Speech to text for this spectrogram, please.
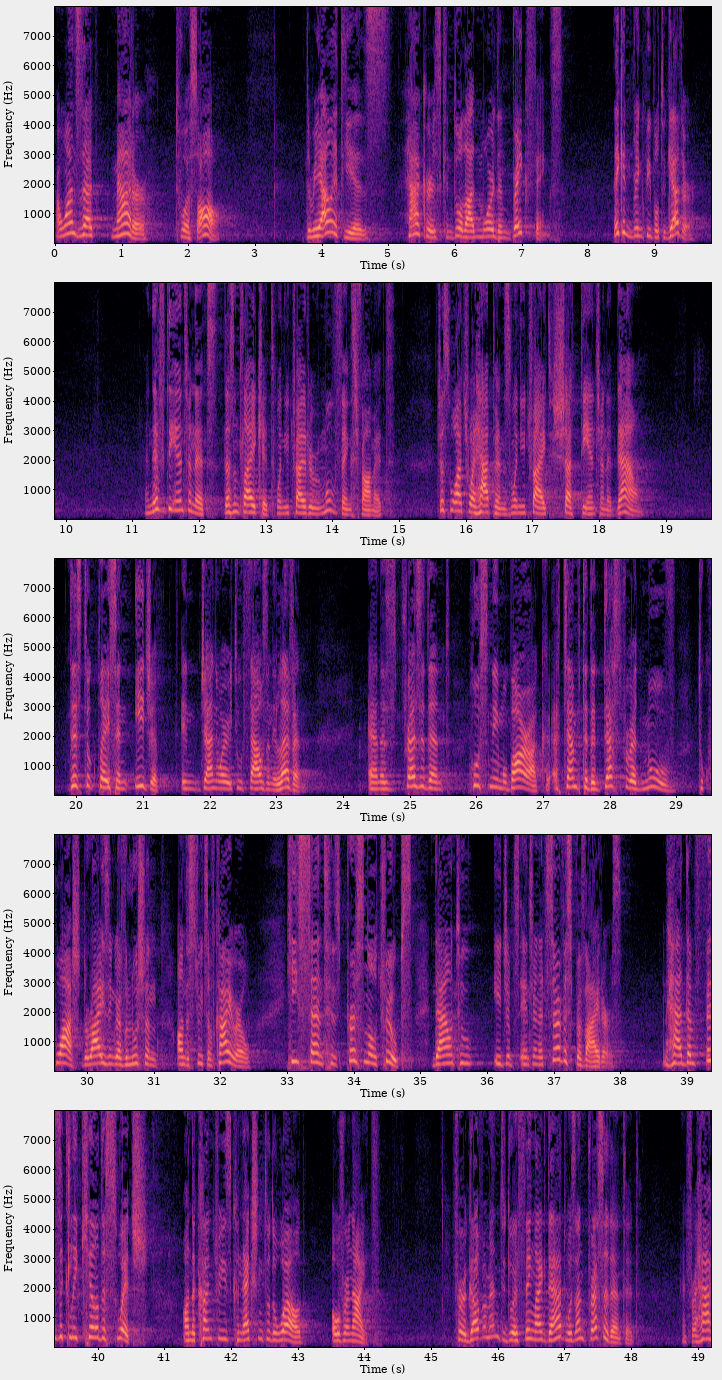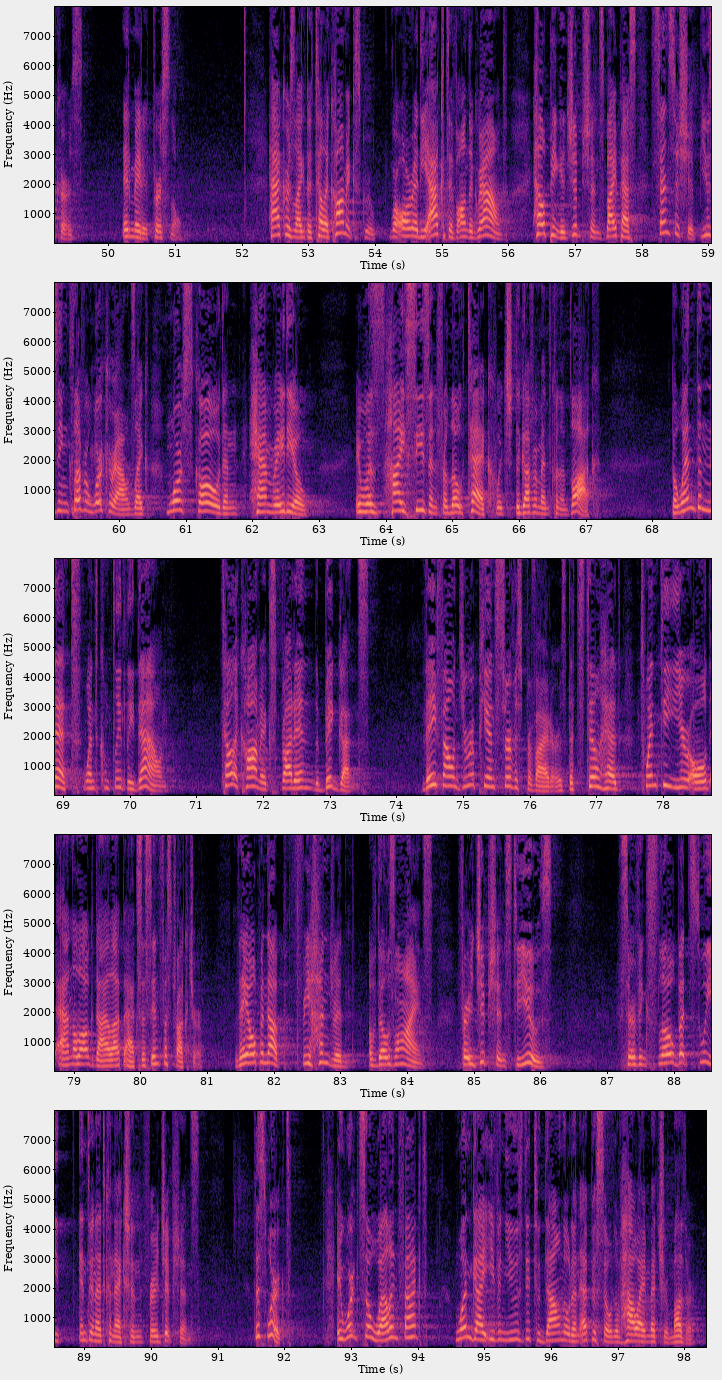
are ones that matter to us all. The reality is, hackers can do a lot more than break things. They can bring people together. And if the internet doesn't like it when you try to remove things from it, just watch what happens when you try to shut the internet down. This took place in Egypt in January 2011. And as President Hosni Mubarak attempted a desperate move to quash the rising revolution on the streets of Cairo, he sent his personal troops down to Egypt's internet service providers and had them physically kill the switch on the country's connection to the world overnight. For a government to do a thing like that was unprecedented. And for hackers, it made it personal. Hackers like the Telecomix Group were already active on the ground, helping Egyptians bypass censorship using clever workarounds like Morse code and ham radio. It was high season for low tech, which the government couldn't block. But when the net went completely down, Telecomix brought in the big guns. They found European service providers that still had 20 year old analog dial up access infrastructure. They opened up 300 of those lines for Egyptians to use, serving slow but sweet internet connection for Egyptians. This worked. It worked so well, in fact, one guy even used it to download an episode of How I Met Your Mother.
